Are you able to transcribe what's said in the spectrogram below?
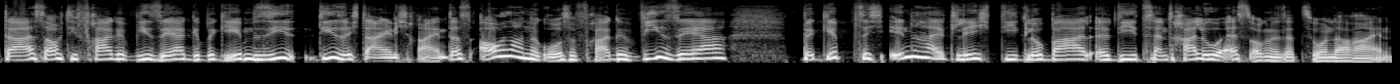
da ist auch die Frage, wie sehr begeben sie die sich da eigentlich rein? Das ist auch noch eine große Frage. Wie sehr begibt sich inhaltlich die global, äh, die zentrale US-Organisation da rein?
